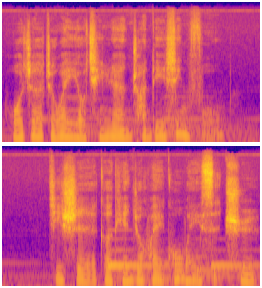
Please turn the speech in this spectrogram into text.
活着只为有情人传递幸福，即使隔天就会枯萎死去。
